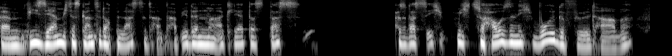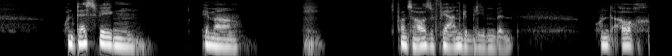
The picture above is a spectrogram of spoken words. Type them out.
ähm, wie sehr mich das Ganze doch belastet hat. Hab ihr denn mal erklärt, dass das, also dass ich mich zu Hause nicht wohlgefühlt habe und deswegen immer von zu Hause ferngeblieben bin. Und auch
